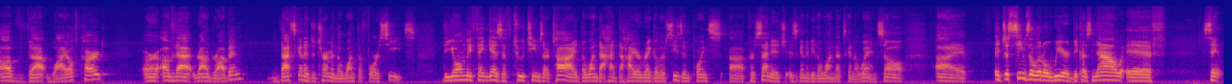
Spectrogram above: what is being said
of that wild card or of that round robin, that's going to determine the one to four seeds. The only thing is, if two teams are tied, the one that had the higher regular season points uh, percentage is going to be the one that's going to win. So uh, it just seems a little weird because now if St.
